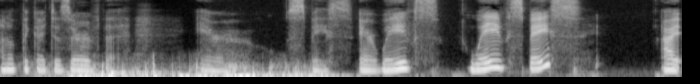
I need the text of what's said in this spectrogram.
I don't think I deserve the air space, air waves, wave space. I.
